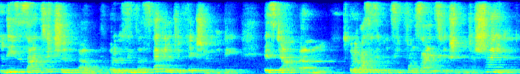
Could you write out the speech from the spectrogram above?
Und diese Science Fiction ähm, oder beziehungsweise Speculative Fiction Idee ist ja, ähm, oder was es im Prinzip von Science Fiction unterscheidet,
